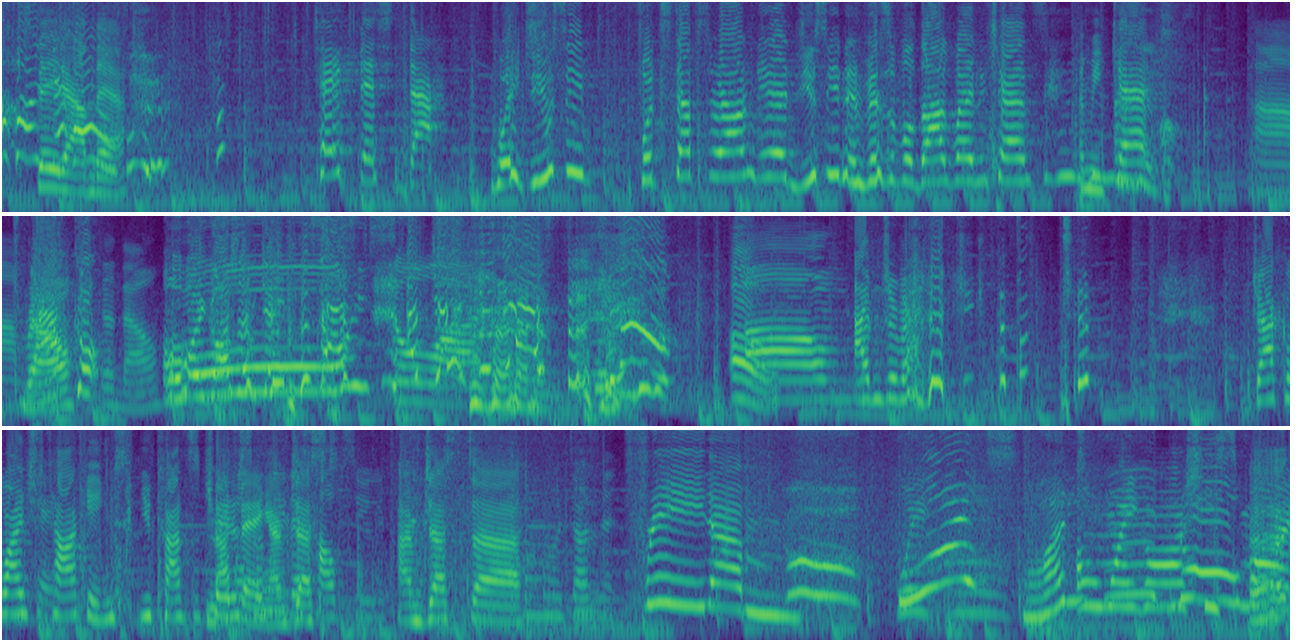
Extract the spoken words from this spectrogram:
Stay down there. Take this, duck. Wait, do you see footsteps around here? Do you see an invisible dog by any chance? I mean, cat. Um, Draco. don't. Oh my gosh, I'm getting possessed. he's still I'm getting alive. possessed. oh, Um, I'm dramatic. Draco, why aren't you talking? You concentrate. Nothing. I'm just. helps you. I'm just. Uh. No, it doesn't. Freedom. What? What? Oh my gosh, he's smart.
